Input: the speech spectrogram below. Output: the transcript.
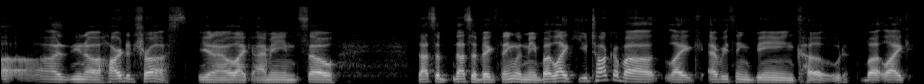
uh, you know, hard to trust, you know, like, I mean, so that's a, that's a big thing with me, but like you talk about like everything being code, but like,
